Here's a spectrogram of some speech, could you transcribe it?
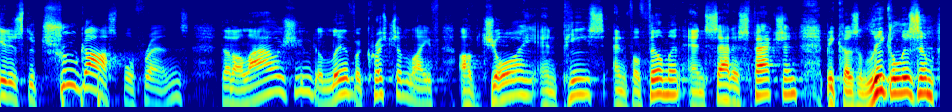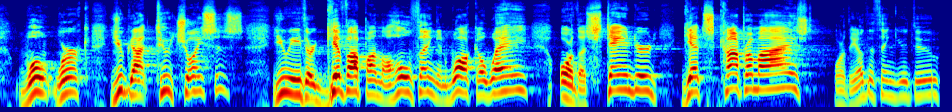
It is the true gospel, friends, that allows you to live a Christian life of joy and peace and fulfillment and satisfaction because legalism won't work. You got two choices. You either give up on the whole thing and walk away, or the standard gets compromised, or the other thing you do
